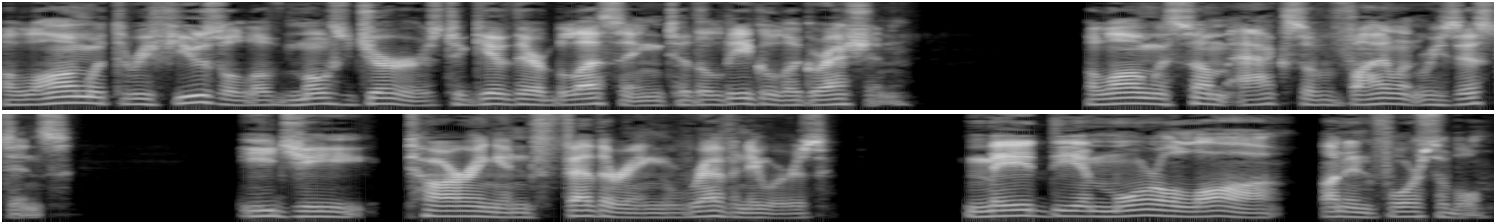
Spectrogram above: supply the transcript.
along with the refusal of most jurors to give their blessing to the legal aggression, along with some acts of violent resistance, e.g., tarring and feathering revenuers, made the immoral law unenforceable.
